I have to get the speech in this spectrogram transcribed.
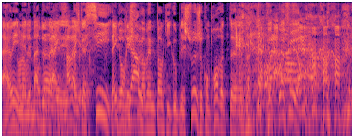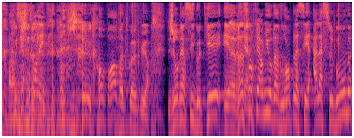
Ah oui, mais le de- matin, là, il travaille, parce que là. si Là, il nous regarde en même temps qu'il coupe les cheveux, je comprends votre, euh, votre, votre coiffure. Vous y retournez. Je comprends votre coiffure. Je vous remercie Gauthier et euh. Vincent Ferniaud va vous remplacer à la seconde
